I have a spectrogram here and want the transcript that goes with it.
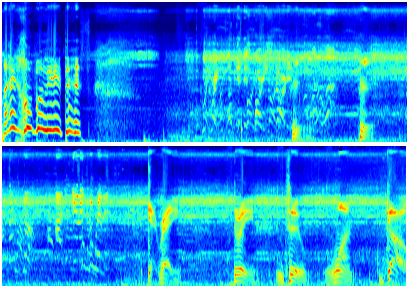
I don't believe this. Quick, quick, let's get this party started. Hmm. Hmm. Ready. Three, two, one, go.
